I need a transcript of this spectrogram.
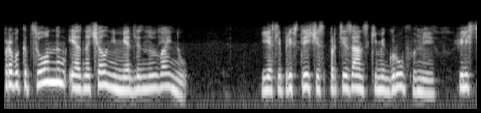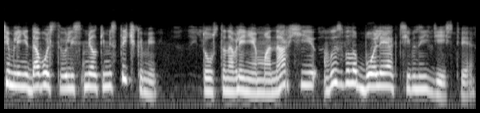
провокационным и означал немедленную войну. Если при встрече с партизанскими группами филистимляне довольствовались мелкими стычками, то установление монархии вызвало более активные действия.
